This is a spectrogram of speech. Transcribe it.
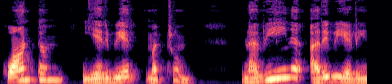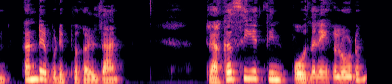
குவாண்டம் இயற்பியல் மற்றும் நவீன அறிவியலின் கண்டுபிடிப்புகள்தான். ரகசியத்தின் போதனைகளோடும்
